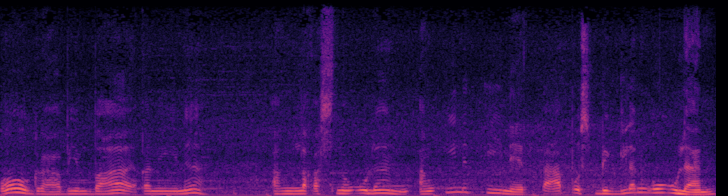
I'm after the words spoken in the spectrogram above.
oh, grabe yung baha kanina. Ang lakas ng ulan, ang init-init, tapos biglang uulan.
